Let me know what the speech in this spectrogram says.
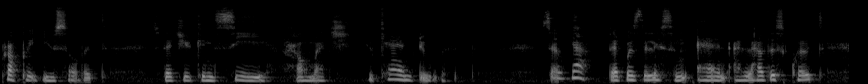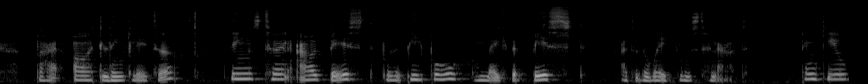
proper use of it so that you can see how much you can do with it. So, yeah, that was the lesson, and I love this quote by Art Linkletter. Things turn out best for the people who make the best out of the way things turn out. Thank you.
